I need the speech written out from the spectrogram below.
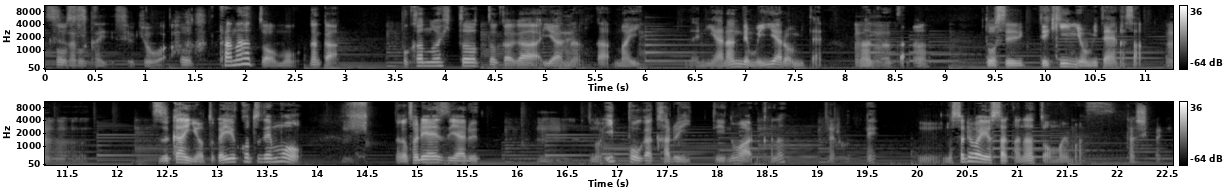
そうそう探す回ですよ、今日は。そうかなとは思う。なんか、他の人とかが、いや、はいなんか、まあいい、何やらんでもいいやろ、みたいな。うんなんなんかな。どうせできんよ、みたいなさ。うんうん続かんよ、とかいうことでもうん、なんかとりあえずやる、うん。の一歩が軽いっていうのはあるかな。なるほどね。うん。それは良さかなと思います。確かに。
